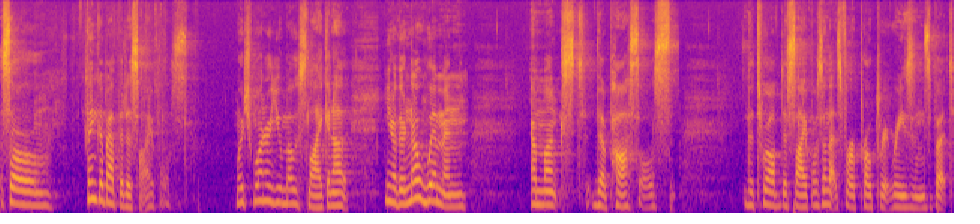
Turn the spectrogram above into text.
So think about the disciples. Which one are you most like? And I, you know, there are no women amongst the apostles, the 12 disciples, and that's for appropriate reasons, but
